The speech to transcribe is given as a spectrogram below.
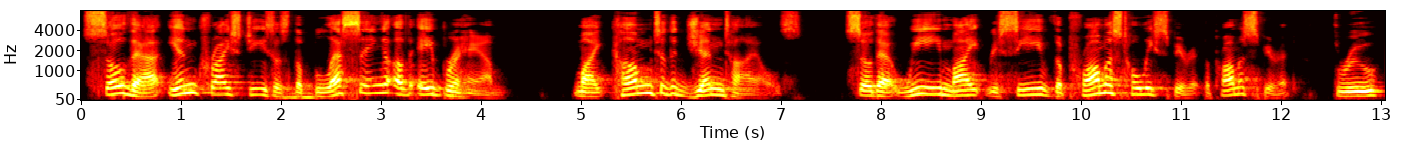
So that in Christ Jesus, the blessing of Abraham might come to the Gentiles so that we might receive the promised Holy Spirit, the promised Spirit, through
